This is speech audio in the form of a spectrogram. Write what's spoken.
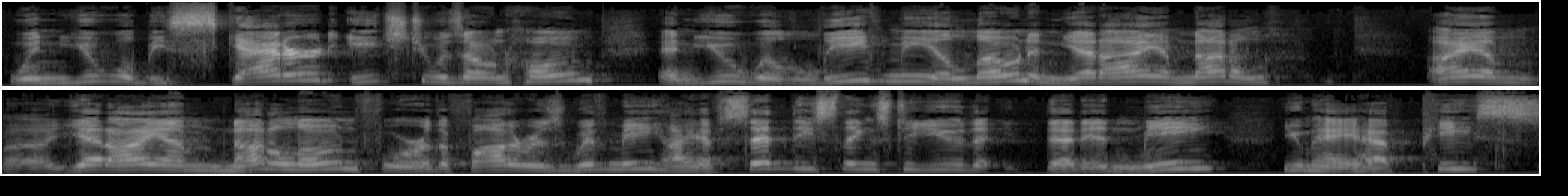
when you will be scattered, each to his own home, and you will leave me alone. And yet I am not. Al- I am uh, yet I am not alone, for the Father is with me. I have said these things to you that that in me you may have peace.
